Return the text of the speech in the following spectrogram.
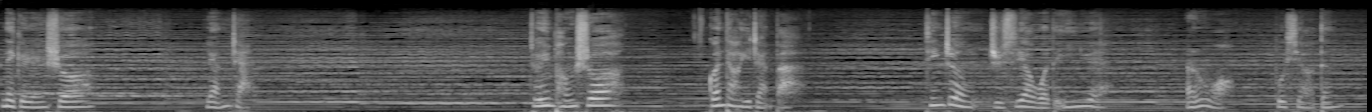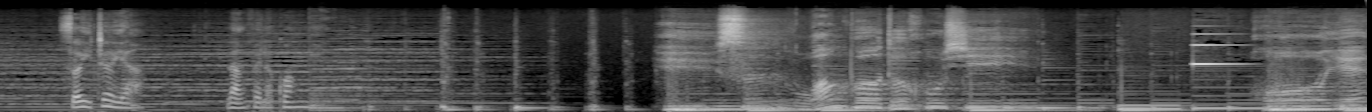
那个人说：“两盏。”周云鹏说：“关掉一盏吧。”听众只需要我的音乐，而我不需要灯，所以这样浪费了光明。雨丝忘破的呼吸，火焰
